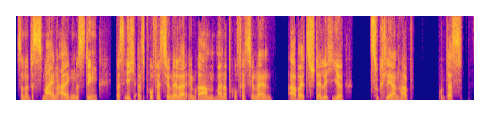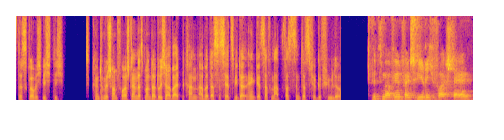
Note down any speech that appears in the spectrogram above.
sondern das ist mein eigenes Ding, was ich als Professioneller im Rahmen meiner professionellen Arbeitsstelle hier zu klären habe. Und das, das glaube ich wichtig. Ich könnte mir schon vorstellen, dass man da durcharbeiten kann, aber das ist jetzt wieder, hängt jetzt davon ab, was sind das für Gefühle. Ich würde es mir auf jeden Fall schwierig vorstellen,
